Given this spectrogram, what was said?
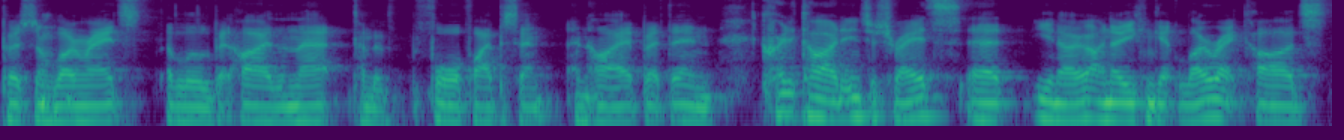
personal loan rates a little bit higher than that, kind of four or five percent and higher. But then credit card interest rates at you know I know you can get low rate cards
